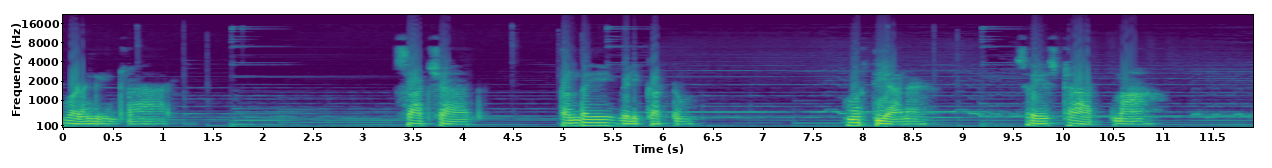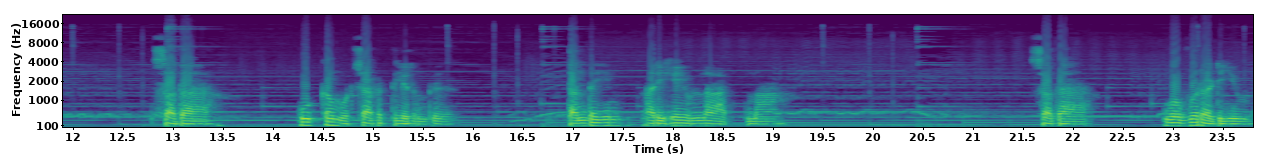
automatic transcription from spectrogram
வழங்குகின்றார். சாட்சாத் தந்தையை வெளிக்காட்டும் மூர்த்தியான சிரேஷ்ட ஆத்மா. சதா ஊக்கம் உற்சாகத்திலிருந்து தந்தையின் அருகேயுள்ள ஆத்மா. சதா ஒவ்வொரு அடியும்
